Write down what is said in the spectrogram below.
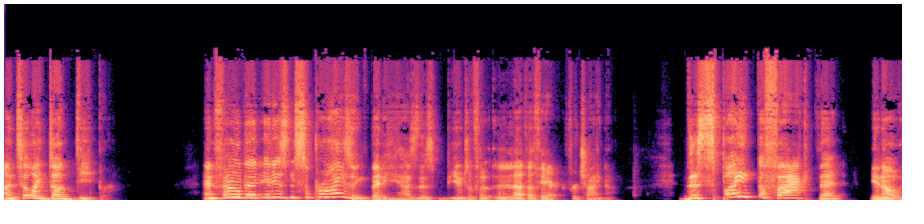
until I dug deeper. and found that it isn't surprising that he has this beautiful love affair for China. Despite the fact that, you know,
